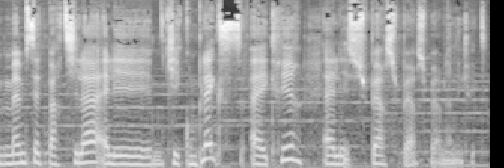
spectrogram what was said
même cette partie-là, elle est, qui est complexe à écrire, elle est super, super, super bien écrite.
